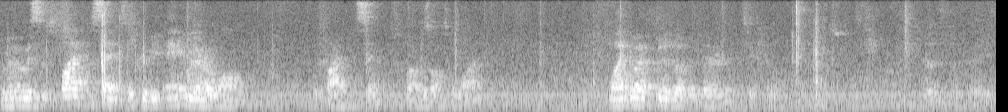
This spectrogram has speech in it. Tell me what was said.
remember this is 5%, so it could be anywhere along the 5% horizontal line. Why do I put it over there in particular? Because the phase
